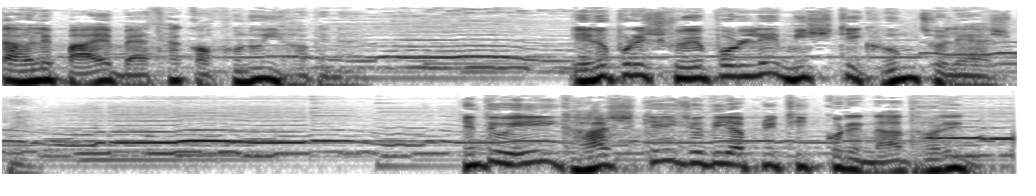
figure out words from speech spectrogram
তাহলে পায়ে ব্যথা কখনোই হবে না। এর উপরে শুয়ে পড়লে মিষ্টি ঘুম চলে আসবে। কিন্তু এই ঘাসকেই যদি আপনি ঠিক করে না ধরেন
